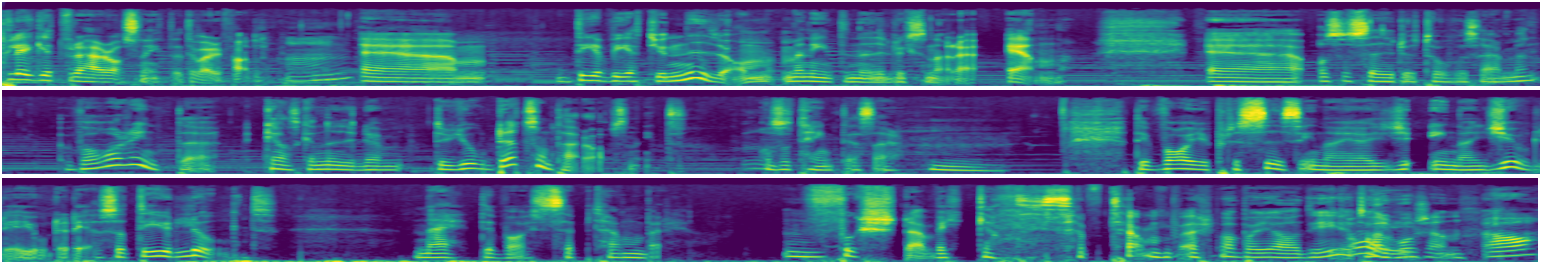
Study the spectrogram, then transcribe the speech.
Upplägget för det här avsnittet i varje fall. Eh, det vet ju ni om, men inte ni lyssnare än. Eh, och så säger du Tove så här, men var det inte ganska nyligen du gjorde ett sånt här avsnitt? Och så tänkte jag så här, hmm, det var ju precis innan, jag, innan jul jag gjorde det, så det är ju lugnt. Nej, det var i september. Första veckan i september. Man bara, ja det är ju ett Oj. halvår sedan. Ja.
